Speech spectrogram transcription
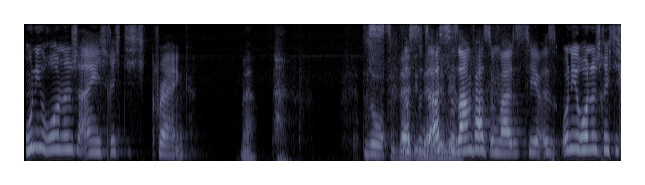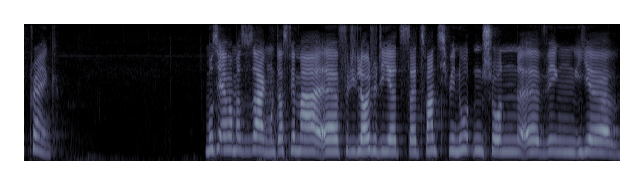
unironisch eigentlich richtig crank. Ja. Das so, ist die Welt, das wir als. Zusammenfassung mal das Thema. Ist unironisch richtig crank. Muss ich einfach mal so sagen. Und dass wir mal äh, für die Leute, die jetzt seit 20 Minuten schon äh, wegen hier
